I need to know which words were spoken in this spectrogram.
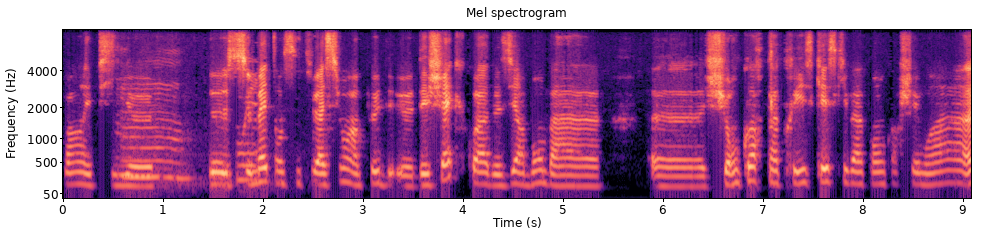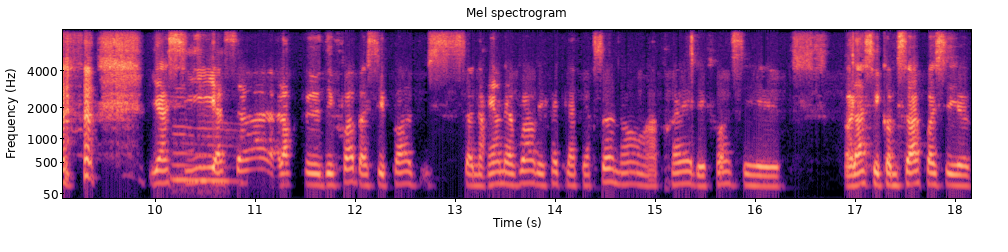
quoi. Et puis mmh. de se mettre en situation un peu d'échec, quoi, de se dire bon bah euh, je suis encore pas prise, qu'est-ce qui va pas encore chez moi? Il y a ci, il y a mmh. ça. Alors que des fois, bah, c'est pas, ça n'a rien à voir des fois avec la personne. Hein. Après, des fois, c'est voilà, c'est comme ça. Quoi. C'est,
